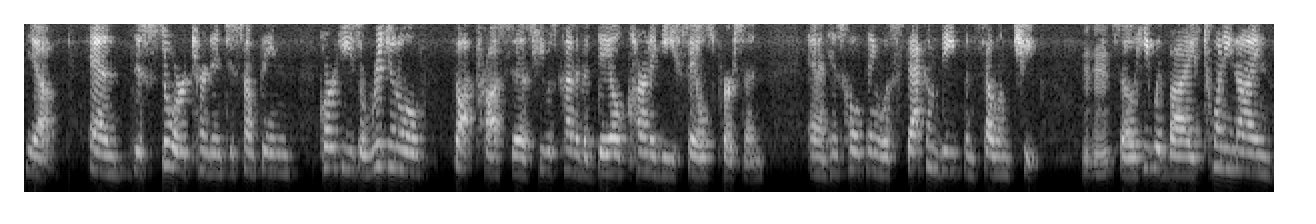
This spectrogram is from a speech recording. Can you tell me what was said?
Yeah. And this store turned into something Corky's original thought process. He was kind of a Dale Carnegie salesperson, and his whole thing was stack them deep and sell them cheap. Mhm. So he would buy 29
